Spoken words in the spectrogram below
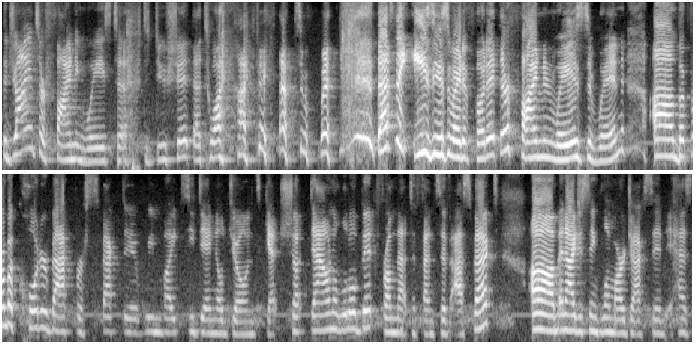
the Giants are finding ways to, to do shit. That's why I think that's that's the easiest way to put it. They're finding ways to win. Um, but from a quarterback perspective, we might see Daniel Jones get shut down a little bit from that defensive aspect. Um, and I just think Lamar Jackson has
